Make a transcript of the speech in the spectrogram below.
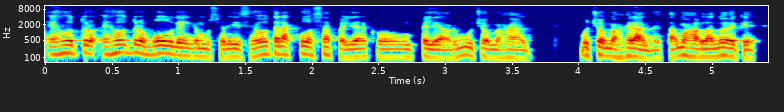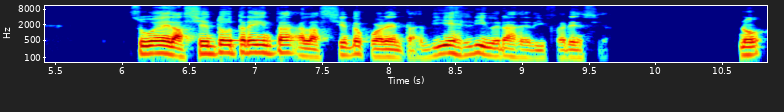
es, otro, es otro ballgame, como se dice, es otra cosa pelear con un peleador mucho más alto, mucho más grande. Estamos hablando de que sube de las 130 a las 140, 10 libras de diferencia, ¿no?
